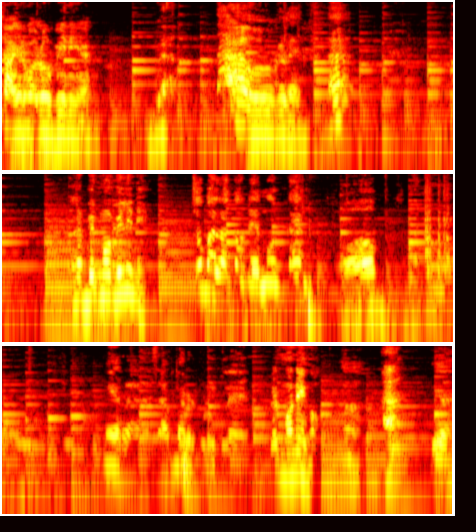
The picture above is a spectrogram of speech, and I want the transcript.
Cair Pak Lobi ini ya. Tahu Glenn. Hah? Lebih mobil ini? Cobalah kau demonkan. Oh, aduh. Merah, sabar dulu Glenn. Glenn mau nengok? Nah, Hah? iya.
